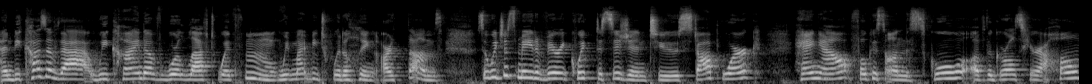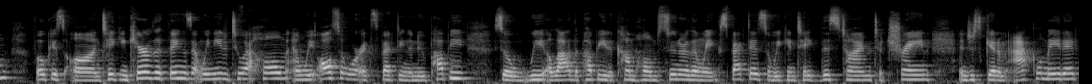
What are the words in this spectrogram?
and because of that, we kind of were left with, hmm, we might be twiddling our thumbs. So we just made a very quick decision to stop work, hang out, focus on the school of the girls here at home, focus on taking care of the things that we needed to at home, and we also were expecting a new puppy, so we allowed the puppy to come home sooner than we expected so we can take this time to train and just get him acclimated.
